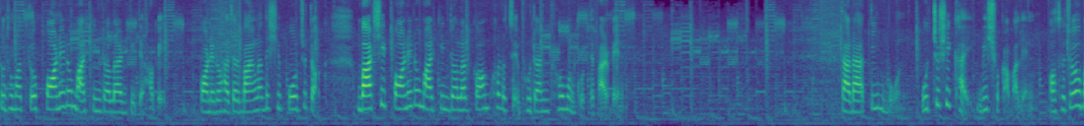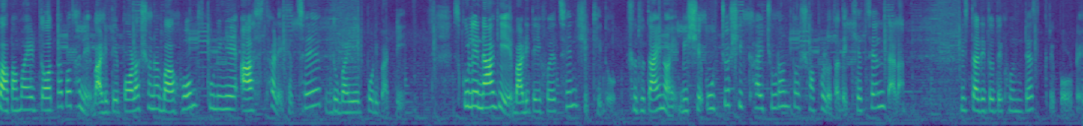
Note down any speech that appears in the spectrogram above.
শুধুমাত্র পনেরো মার্কিন ডলার দিতে হবে। পনেরো হাজার বাংলাদেশি পর্যটক। বার্ষিক পনেরো মার্কিন ডলার কম খরচে ভুটান ভ্রমণ করতে পারবেন। তারা তিন বোন, উচ্চশিক্ষায় বিশ্ব কাঁপালেন অথচ বাবা মায়ের তত্ত্বাবধানে বাড়িতে পড়াশোনা বা হোম স্কুলিংয়ে আস্থা রেখেছে দুবাইয়ের পরিবারটি। স্কুলে না গিয়ে বাড়িতেই হয়েছেন শিক্ষিত। শুধু তাই নয়, বিশ্বে উচ্চশিক্ষায় চূড়ান্ত সফলতা দেখিয়েছেন তারা। বিস্তারিত দেখুন ডেস্ক রিপোর্টে।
